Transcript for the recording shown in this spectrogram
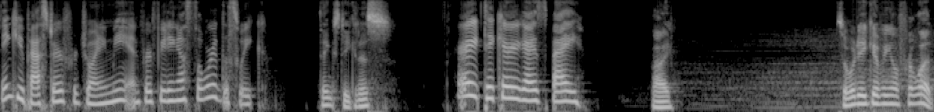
Thank you, Pastor, for joining me and for feeding us the word this week. Thanks, Deaconess. All right, take care, you guys. Bye. Bye. So, what are you giving up for Lent?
